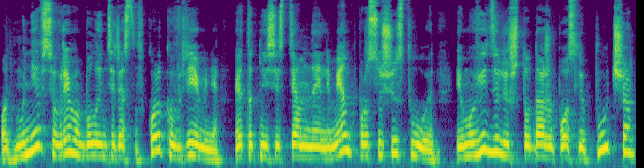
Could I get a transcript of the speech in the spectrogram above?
Вот мне все время было интересно, сколько времени этот несистемный элемент просуществует. И мы видели, что даже после путча,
